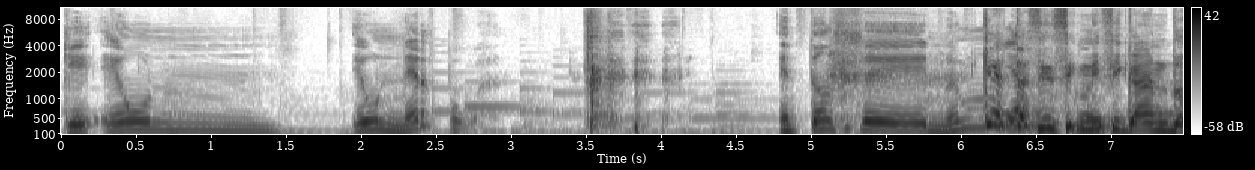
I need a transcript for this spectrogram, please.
Que es un. Es un nerd, weón. Entonces, no es muy ¿Qué estás insignificando?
